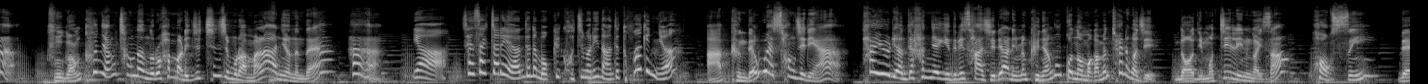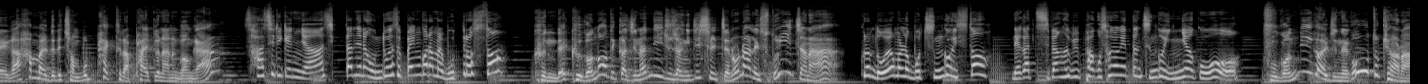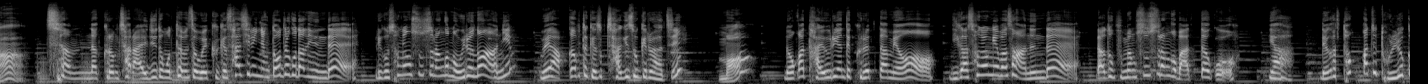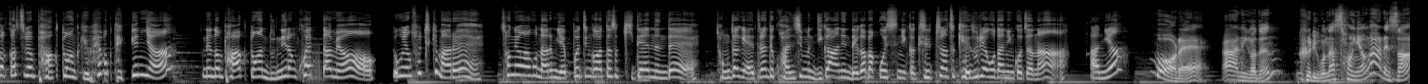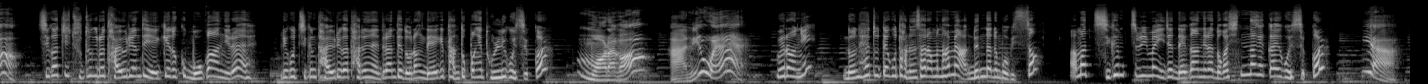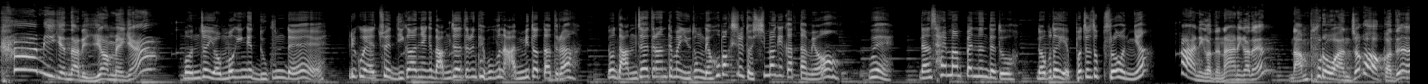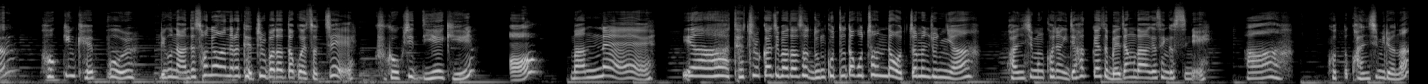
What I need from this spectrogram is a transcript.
그건 그냥 장난으로 한 말이지 진심으로 한 말 아니었는데. 하하. 야, 세 살짜리 애한테는 먹힐 거짓말이 나한테 통하겠냐? 아 근데 왜 성질이야? 타유리한테 한 얘기들이 사실이 아니면 그냥 웃고 넘어가면 되는 거지. 너 어디 뭐 찔리는 거 있어? 혹시 내가 한 말들이 전부 팩트라 발끈하는 건가? 사실이겠냐? 식단이랑 운동에서 뺀 거란 말 못 들었어? 근데 그건 어디까지나 네 주장이지 실제로는 아닐 수도 있잖아. 그럼 너야말로 뭐 증거 있어? 내가 지방 흡입하고 성형했던 증거 있냐고? 그건 네가 알지 내가 어떻게 알아? 참, 나 그럼 잘 알지도 못하면서 왜 그게 사실이냐 떠들고 다니는데? 그리고 성형 수술한 건 오히려 너 아님? 왜 아까부터 계속 자기 소개를 하지? 뭐? 너가 다유리한테 그랬다며? 네가 성형해봐서 아는데 나도 분명 수술한 거 맞다고. 야, 내가 턱까지 돌려 깎았으면 방학 동안 그게 회복됐겠냐? 근데 넌 방학 동안 눈이랑 코 했다며? 너 그냥 솔직히 말해. 성형하고 나름 예뻐진 것 같아서 기대했는데 정작 애들한테 관심은 네가 아닌 내가 받고 있으니까 길쭉나서 개소리하고 다닌 거잖아. 아니야? 뭐래? 아니거든. 그리고 나 성형 안 했어. 지같이 주둥이로 다유리한테 얘기해놓고 뭐가 아니래? 그리고 지금 다유리가 다른 애들한테 너랑 내 얘기 단톡방에 돌리고 있을걸? 뭐라고? 아니 왜? 왜라니? 넌 해도 되고 다른 사람은 하면 안 된다는 법 있어? 아마 지금쯤이면 이제 내가 아니라 너가 신나게 까이고 있을걸? 야, 감히 이게 나를 연맥이야? 먼저 엿먹인 게 누군데? 그리고 애초에 네가 아닌 게 남자들은 대부분 안 믿었다더라. 너 남자애들한테만 유독 내 호박씨를 더 심하게 깠다며? 왜? 난 살만 뺐는데도 너보다 예뻐져서 부러웠냐? 아니거든, 아니거든. 난 부러워한 적 없거든. 헛긴 개뿔. 그리고 나한테 성형하느라 대출 받았다고 했었지? 그거 혹시 네 얘기? 어? 맞네. 야 대출까지 받아서 눈코 뜯어 고쳤는데 어쩌면 좋냐? 관심은커녕 이제 학교에서 매장당하게 생겼으니. 아, 그것도 관심이려나?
